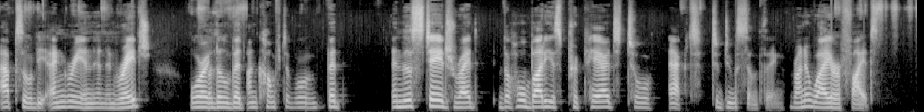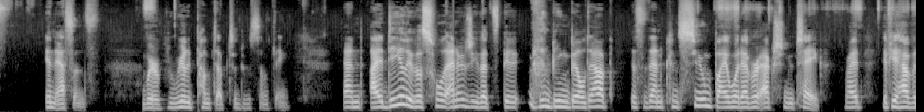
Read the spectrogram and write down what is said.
absolutely angry and, and enraged, or a little bit uncomfortable. But in this stage, right, the whole body is prepared to act, to do something, run away or fight, in essence. We're really pumped up to do something. And ideally, this whole energy that's be, being built up is then consumed by whatever action you take, right? If you have a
